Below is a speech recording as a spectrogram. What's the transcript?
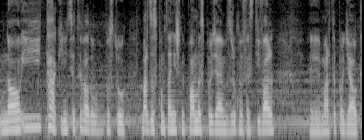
No i tak, inicjatywa to po prostu bardzo spontaniczny pomysł. Powiedziałem, zróbmy festiwal. Y, Marta powiedziała, ok,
